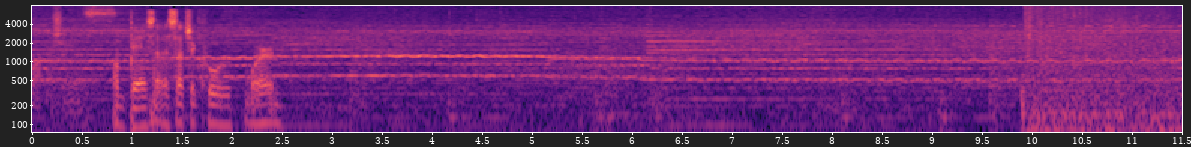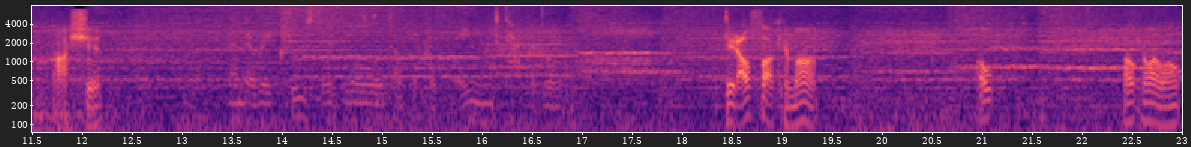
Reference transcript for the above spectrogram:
Watchers. Abyss, that is such a cool word. Ah shit. And reclusive lord of the profaned capital. Dude, I'll fuck him up. Oh. Oh, no I won't.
